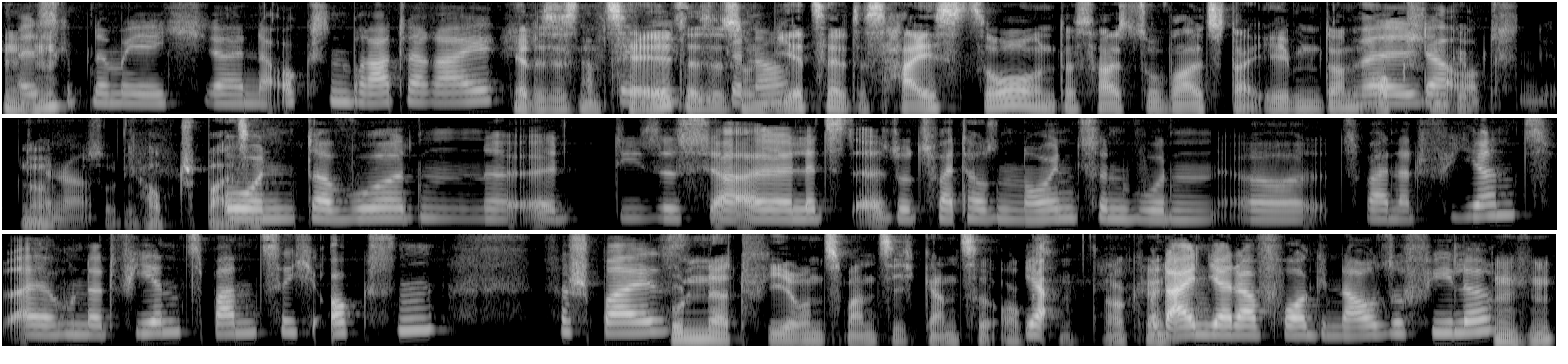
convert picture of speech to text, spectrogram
Mhm. Es gibt nämlich eine Ochsenbraterei, Ja, das ist ein Zelt, Wiesn, das ist so ein genau. Bierzelt, das heißt so und das heißt so, weil es da eben dann weil Ochsen da gibt. Ochsen gibt. Ne? Genau. So die Hauptspeise. Und da wurden äh, dieses Jahr, äh, letzt, also 2019 wurden äh, 224, äh, 124 Ochsen verspeist. 124 ganze Ochsen. Ja. Okay. Und ein Jahr davor genauso viele. Mhm.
